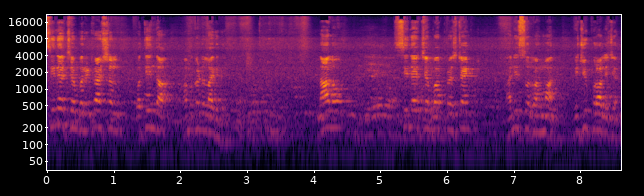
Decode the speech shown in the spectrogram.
ಸೀನಿಯರ್ ಚೇಂಬರ್ ಇಂಟರ್ನ್ಯಾಷನಲ್ ವತಿಯಿಂದ ಹಮ್ಮಿಕೊಳ್ಳಲಾಗಿದೆ ನಾನು senior chamber president Anisur Rahman, Vijayapura legion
